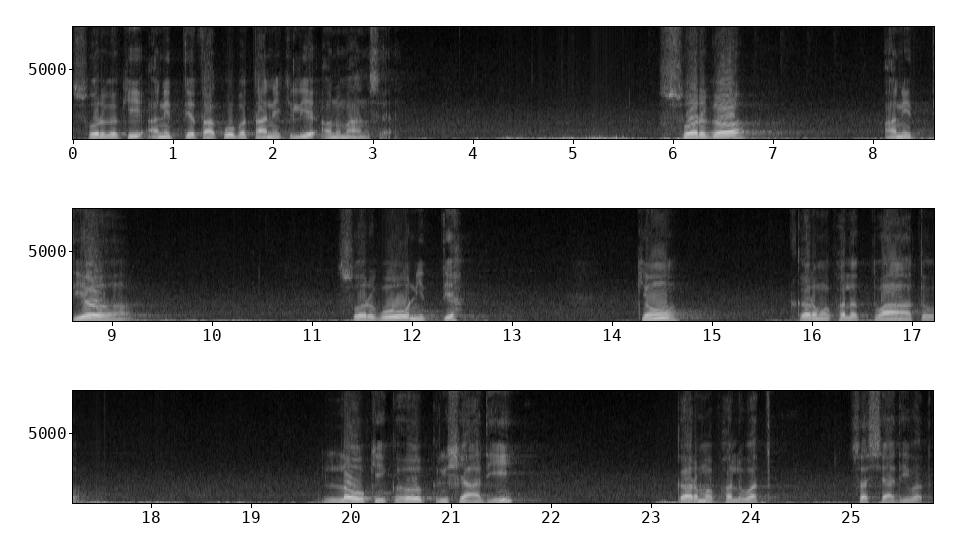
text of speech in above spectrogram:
स्वर्ग की अनित्यता को बताने के लिए अनुमान से। स्वर्ग अनित्य, स्वर्गो नित्य। क्यों? कर्म फलत्वात लौकिक कृषादि कर्म फलवत सस्यादिवत।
